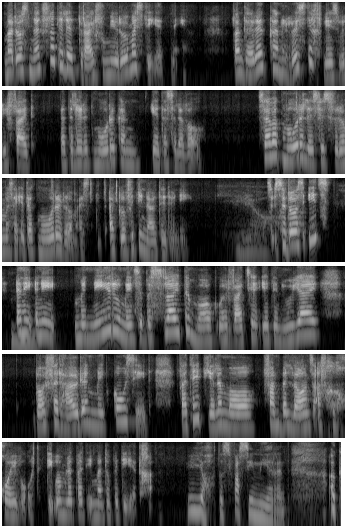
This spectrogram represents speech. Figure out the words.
Maar daar's niks wat hulle dryf om die roomys te eet nie. Want hulle kan rustig wees oor die feit dat hulle dit môre kan eet as hulle wil. Sou ek môre lus wees vir roomys, eet ek môre roomys. Ek hoef dit nie nou te doen nie. Ja. So, so daar's iets in die in die manier hoe mense besluite maak oor wat jy eet en hoe jy daai verhouding met kos het wat net heeltemal van balans afgegooi word die oomblik wat iemand op 'n die dieet gaan. Ja, dit is fascinerend. OK.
